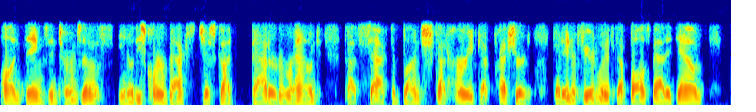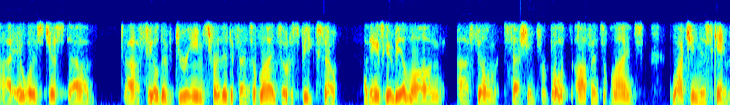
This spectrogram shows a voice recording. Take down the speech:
on things in terms of you know these quarterbacks just got battered around, got sacked a bunch, got hurried, got pressured, got interfered with, got balls batted down. Uh, it was just uh, a field of dreams for the defensive line, so to speak. So I think it's going to be a long uh, film session for both offensive lines watching this game.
